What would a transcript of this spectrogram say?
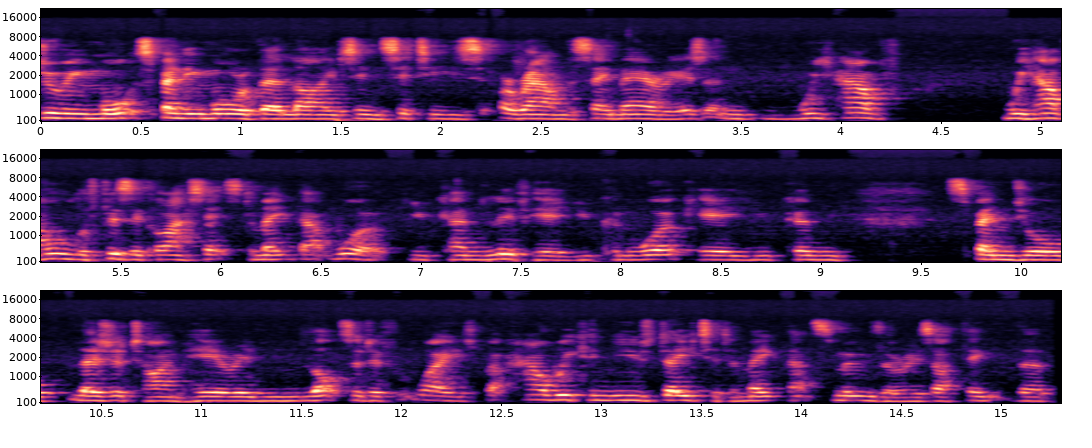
doing more, spending more of their lives in cities around the same areas. And we have we have all the physical assets to make that work. You can live here, you can work here, you can spend your leisure time here in lots of different ways. But how we can use data to make that smoother is, I think, the,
